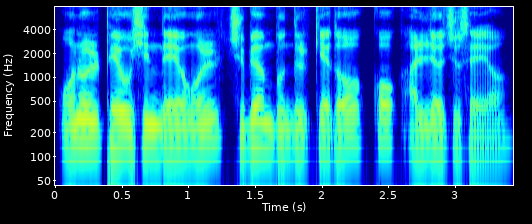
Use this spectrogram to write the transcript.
오늘 배우신 내용을 주변 분들께도 꼭 알려주세요.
